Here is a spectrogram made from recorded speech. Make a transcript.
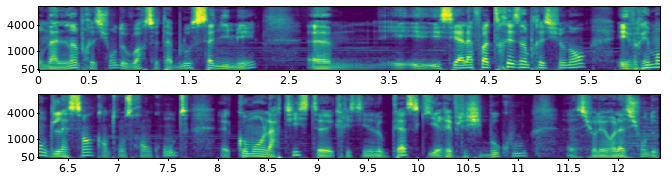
On a l'impression de voir ce tableau s'animer. Euh, et, c'est à la fois très impressionnant et vraiment glaçant quand on se rend compte euh, comment l'artiste, Christina Lucas, qui réfléchit beaucoup sur les relations de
